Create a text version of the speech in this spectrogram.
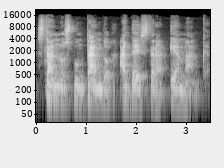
stanno spuntando a destra e a manca.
